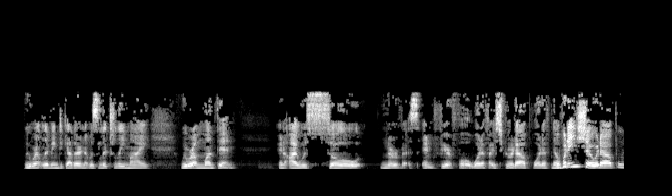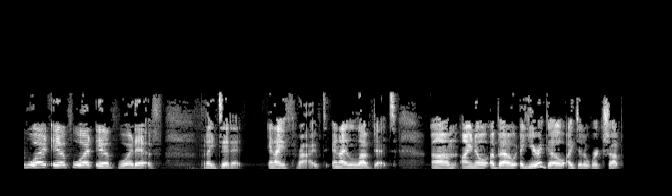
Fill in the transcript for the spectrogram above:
We weren't living together, and it was literally my, we were a month in, and I was so nervous and fearful. What if I screwed up? What if nobody showed up? What if, what if, what if? But I did it, and I thrived, and I loved it. Um, I know about a year ago, I did a workshop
